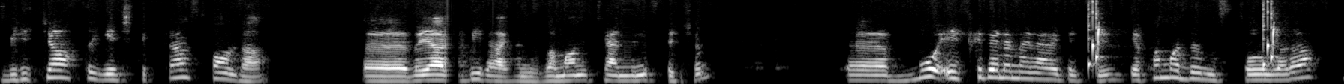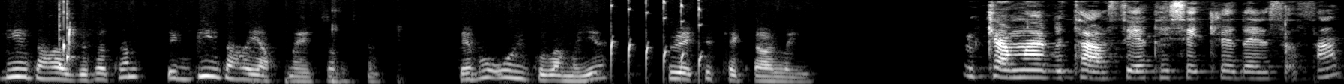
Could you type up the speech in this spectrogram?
Bir iki hafta geçtikten sonra e, veya bir ay hani zamanı kendiniz seçin. E, bu eski denemelerdeki yapamadığınız sorulara bir daha göz atın ve bir daha yapmaya çalışın. Ve bu uygulamayı sürekli tekrarlayın. Mükemmel bir tavsiye. Teşekkür ederiz Hasan.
